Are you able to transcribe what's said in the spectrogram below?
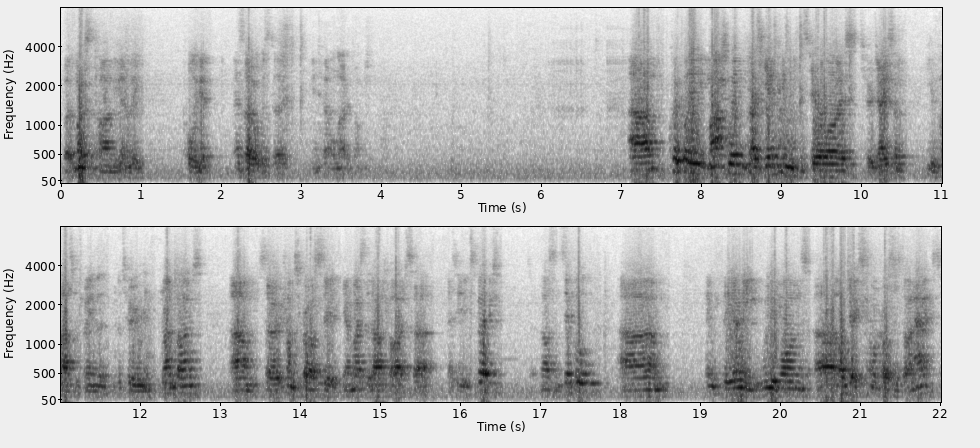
But most of the time, you're going to be calling it as though it was the internal node function. Um, quickly, marshalling, basically anything you can serialize to JSON, you can pass between the, the two runtimes. Um, so it comes across, the, you know, most of the data types are as you'd expect, nice and simple. Um, I think the only weird ones are objects come across as dynamics,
